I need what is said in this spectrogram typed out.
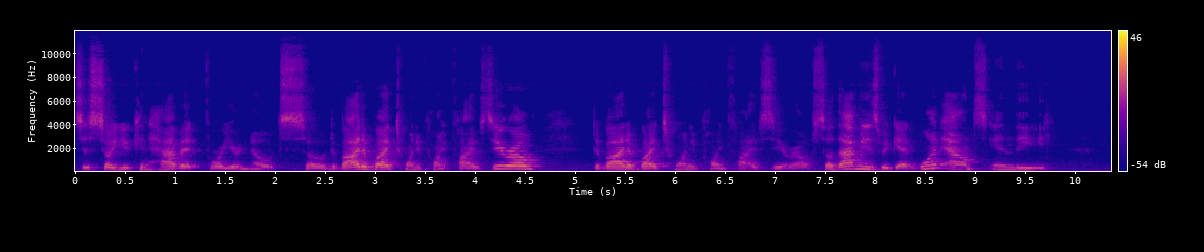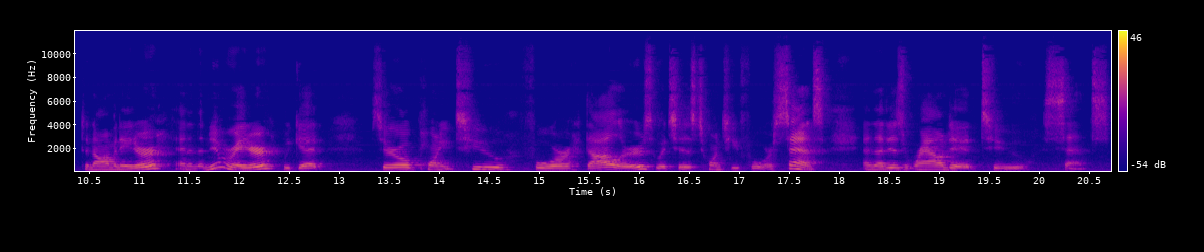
just so you can have it for your notes. So divided by 20.50 divided by 20.50. So that means we get one ounce in the denominator and in the numerator we get 0.24 dollars which is 24 cents and that is rounded to cents.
